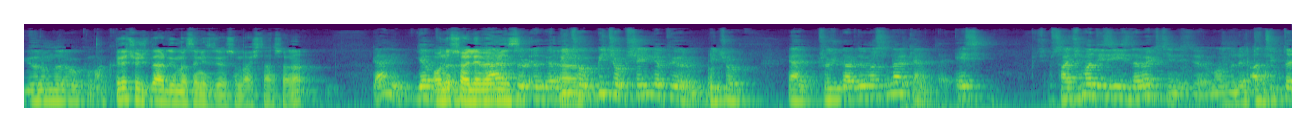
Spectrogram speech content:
yorumları okumak. Bir de çocuklar duymasını izliyorsun baştan sona. Yani yapıyorum. Onu söylememi birçok birçok şey yapıyorum. Birçok yani çocuklar duymasın derken es saçma dizi izlemek için izliyorum onları. Açıkta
